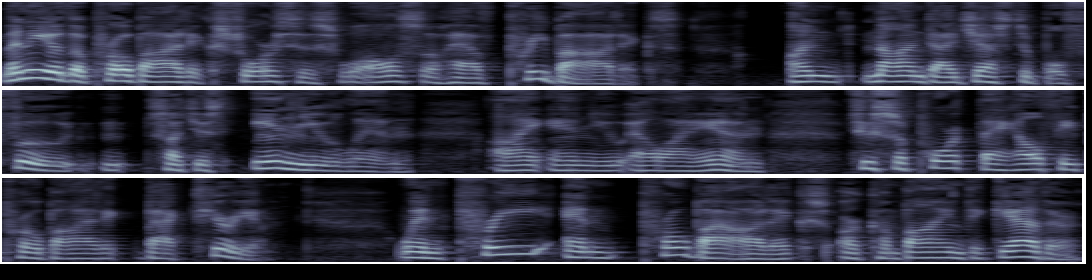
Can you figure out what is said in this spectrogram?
Many of the probiotic sources will also have prebiotics, un- non digestible food, such as inulin, I N U L I N, to support the healthy probiotic bacteria. When pre and probiotics are combined together,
